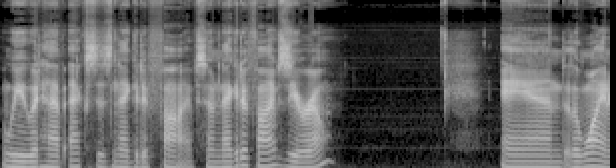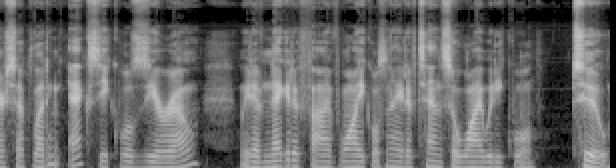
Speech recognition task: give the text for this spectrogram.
we would have x is negative 5. So negative 5, 0 and the y-intercept letting x equals 0, we'd have negative 5, y equals negative 10, so y would equal 2.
